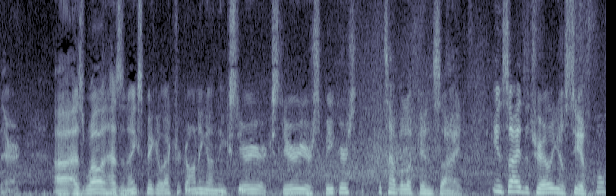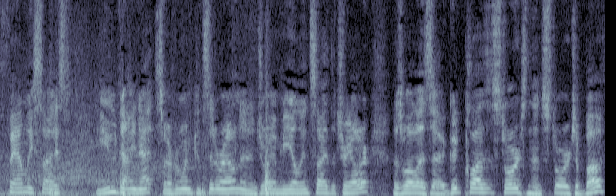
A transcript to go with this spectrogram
there. Uh, as well, it has a nice big electric awning on the exterior, exterior speakers. Let's have a look inside. Inside the trailer, you'll see a full family-sized U dinette, so everyone can sit around and enjoy a meal inside the trailer, as well as a good closet storage and then storage above.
